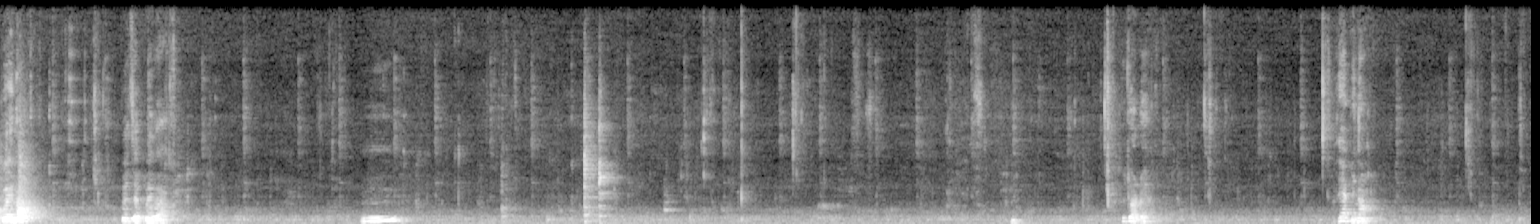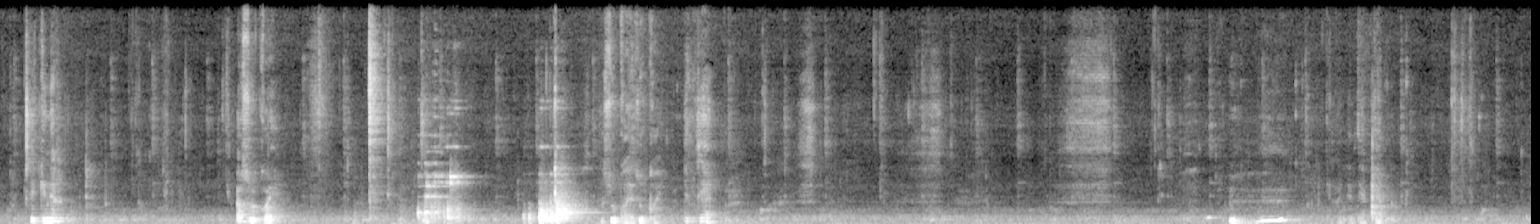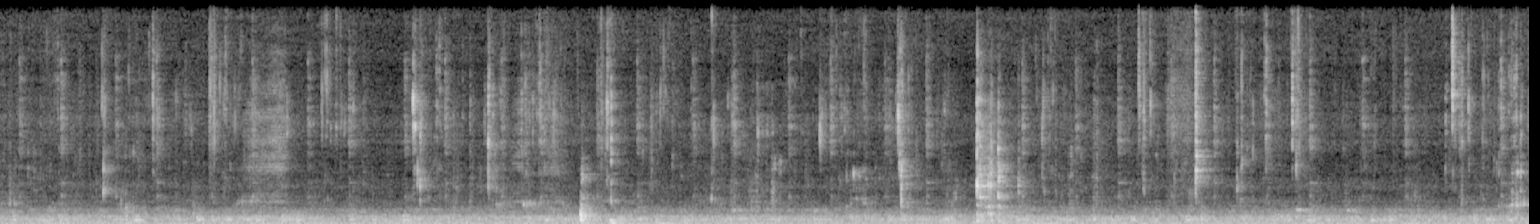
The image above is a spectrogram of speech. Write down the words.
เปื่อยเนาะเปื่อยจะเปื่อยแบบม สุดยอดเลยแซ่บไปหน่อย ไปกินเด้อเอาสูตรข่อยเอาสูตรข่อยเอาสูตรข่อยแซ่บๆอือหือแซ่บแซ่บ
